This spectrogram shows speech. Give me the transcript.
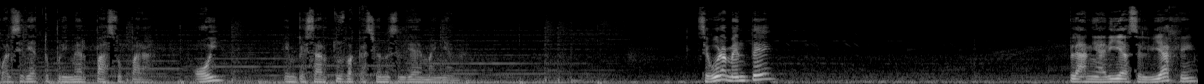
¿Cuál sería tu primer paso para hoy empezar tus vacaciones el día de mañana? Seguramente planearías el viaje,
